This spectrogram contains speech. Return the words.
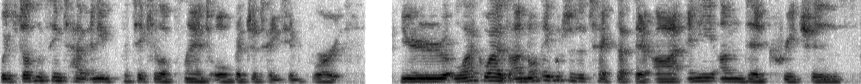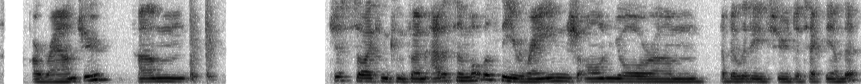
which doesn't seem to have any particular plant or vegetative growth. You likewise are not able to detect that there are any undead creatures around you. Um, just so I can confirm, Addison, what was the range on your um, ability to detect the undead?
